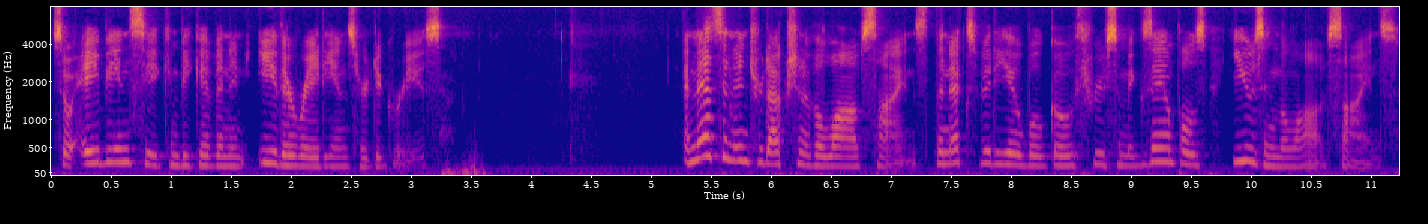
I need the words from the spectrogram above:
So A, B, and C can be given in either radians or degrees. And that's an introduction of the law of sines. The next video will go through some examples using the law of sines.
